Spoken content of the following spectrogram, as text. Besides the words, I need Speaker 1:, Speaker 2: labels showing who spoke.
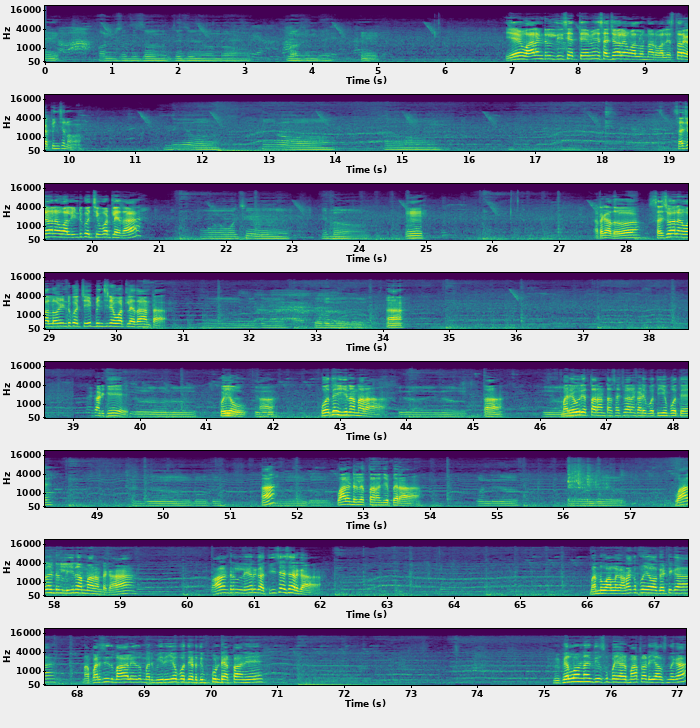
Speaker 1: ఉమ్. ఏం వాలంటీర్లు తీసేస్తే ఏమి సచివాలయం వాళ్ళు ఉన్నారు? వాళ్ళు ఇస్తారుగా పింఛను? సచివాలయం వాళ్ళు ఇంటికి వచ్చి ఇవ్వట్లేదా?
Speaker 2: వచ్చి ఇట్లా.
Speaker 1: అట కాదు. సచివాలయం వాళ్ళు ఇంటికి వచ్చి పింఛన్ ఇవ్వట్లేదా అంట. కాడికి పోయావు. పోతే ఈయనన్నారా? మరి ఎవరు ఇస్తారంట? సచివాలయం కాడికి పోతే ఇయ్యపోతే వాలంటీర్లు ఇస్తారని చెప్పారా? వాలంటీర్లు ఈయనన్నారంటగా వాలంటీర్లు లేరుగా తీసేశారుగా. మరి వాళ్ళకి అడగపోయావా గట్టిగా? నా పరిస్థితి బాగాలేదు మరి మీరు ఇవ్వకపోతే ఇట్లా తిప్పుకుంటే ఎట్టా అని? మీ పిల్లల్ని తీసుకుపోయాడు మాట్లాడేయాల్సిందిగా?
